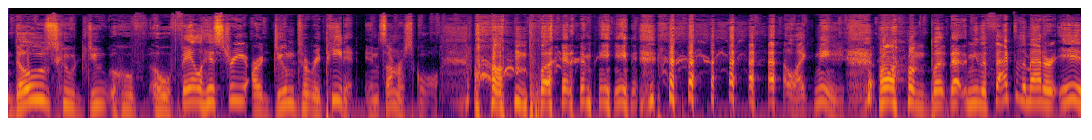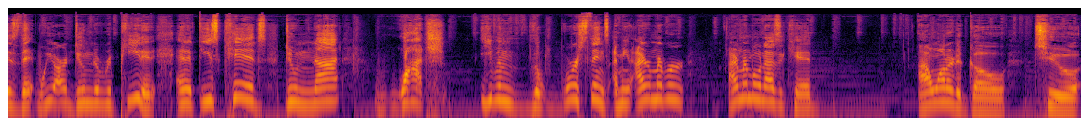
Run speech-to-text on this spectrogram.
those who do who, who fail history are doomed to repeat it in summer school um, but i mean like me. Um, but that, I mean, the fact of the matter is that we are doomed to repeat it. And if these kids do not watch even the worst things, I mean, I remember, I remember when I was a kid, I wanted to go to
